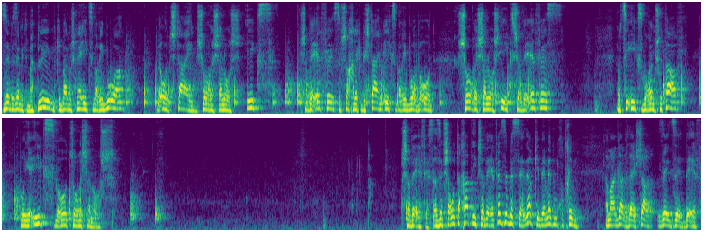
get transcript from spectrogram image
זה וזה מתבטלים, קיבלנו שני x בריבוע ועוד 2 שורש 3x שווה 0, אפשר לחלק ב-2, x בריבוע ועוד שורש 3x שווה 0. נוציא x גורם שותף, פה יהיה x ועוד שורש 3. שווה 0. אז אפשרות אחת x שווה 0 זה בסדר, כי באמת הם חותכים המעגל ודי ישר זה את זה ב-0,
